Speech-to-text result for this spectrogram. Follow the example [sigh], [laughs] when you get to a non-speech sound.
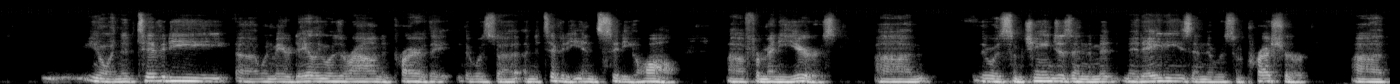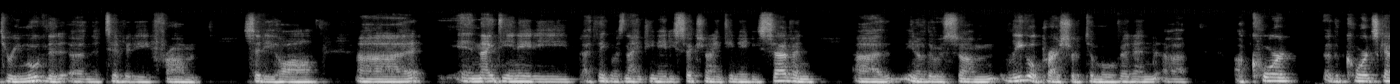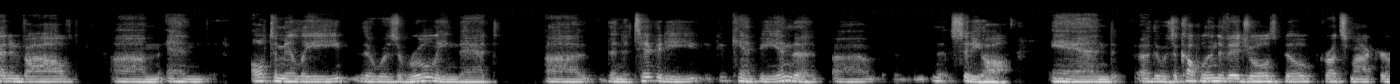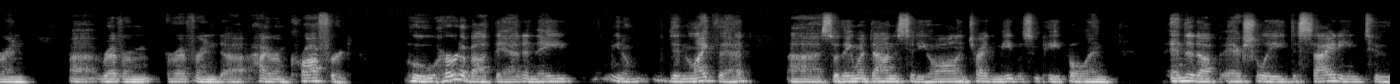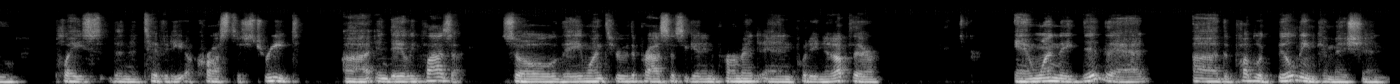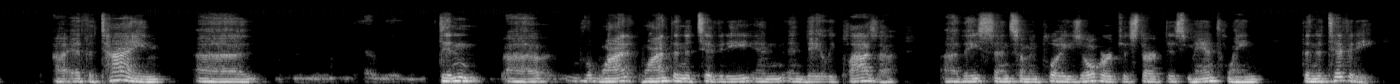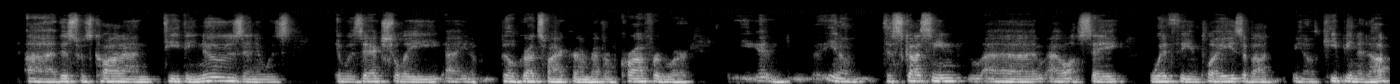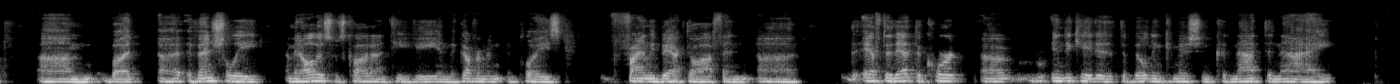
you know, a nativity uh, when Mayor Daley was around, and prior they, there was a, a nativity in City Hall uh, for many years. Um, there was some changes in the mid mid 80s, and there was some pressure uh, to remove the uh, nativity from City Hall. Uh, in 1980, I think it was 1986 or 1987. Uh, you know, there was some legal pressure to move it, and a court, the courts got involved. Um, and ultimately there was a ruling that uh, the nativity can't be in the, uh, city hall. And uh, there was a couple individuals, Bill Grutzmacher and uh, Reverend Reverend uh, Hiram Crawford, who heard about that and they, you know, didn't like that. Uh, so they went down to City Hall and tried to meet with some people and ended up actually deciding to place the nativity across the street uh, in Daley Plaza. So they went through the process of getting a permit and putting it up there. And when they did that, uh, the Public Building Commission uh, at the time uh, didn't uh, want want the nativity in, in Daley Plaza. Uh, they sent some employees over to start dismantling the nativity. This was caught on TV news, and it was it was actually, uh, you know, Bill Grutzmacher and Reverend Crawford were, you know, discussing, uh, I'll say, with the employees about, you know, keeping it up. Um, but uh, eventually, I mean, all this was caught on TV, and the government employees finally backed off. And uh, after that, the court uh, indicated that the building commission could not deny,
